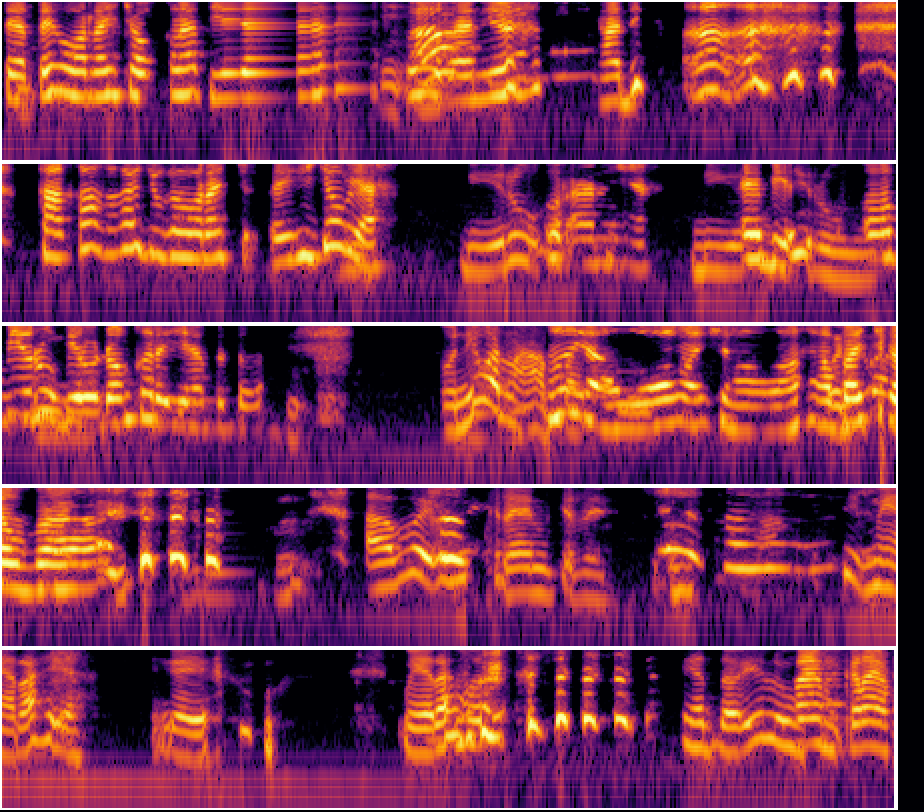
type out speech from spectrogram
Teteh warna coklat ya Qurannya. Adik eh, kakak kakak juga warna eh, hijau ya? Biru. Qurannya. Biru. Eh bi- biru. oh biru biru dongker ya betul oh, ini warna apa? Oh ya Allah masya Allah. Apa coba? apa? Ini? Keren keren. Sih merah ya? Enggak ya? Merah mana nggak tahu ya lupa. Krem krem.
